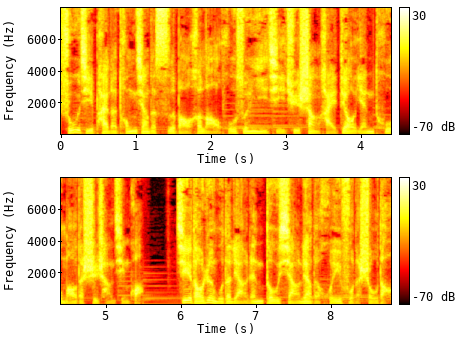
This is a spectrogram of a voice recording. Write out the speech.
书记派了同乡的四宝和老胡孙一起去上海调研兔毛的市场情况。接到任务的两人都响亮地回复了“收到”。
